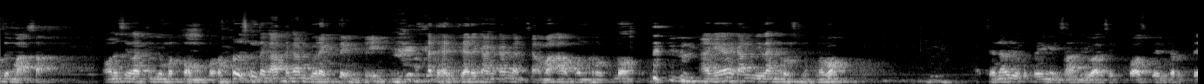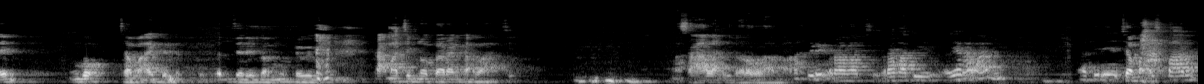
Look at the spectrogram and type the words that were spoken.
sing masak, orang sing lagi nyumet kompor, sing tengah-tengah goreng tempe, dari dari kangkang kan jamaah pun rusno, akhirnya kan bilang rusno, apa? Jenal yo kepengen santri wajib kos ben tertib. Engko jamaah ben tertib. Jadi kamu dewe. Tak wajib no barang gak wajib. Masalah itu orang ulama. Akhirnya orang wajib, rawati, ya rawani. Akhirnya jamaah separuh.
